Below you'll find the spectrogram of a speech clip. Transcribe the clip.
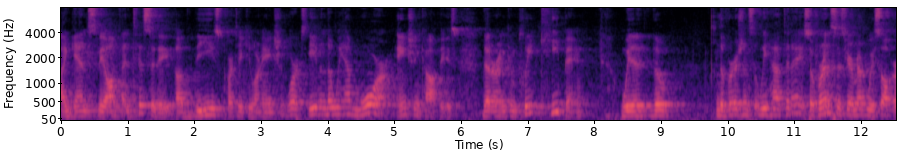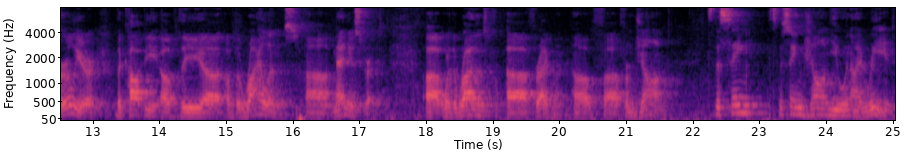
against the authenticity of these particular ancient works, even though we have more ancient copies that are in complete keeping with the the versions that we have today. So, for instance, you remember we saw earlier the copy of the, uh, of the Rylands uh, manuscript, uh, or the Rylands uh, fragment of, uh, from John. It's the, same, it's the same John you and I read.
